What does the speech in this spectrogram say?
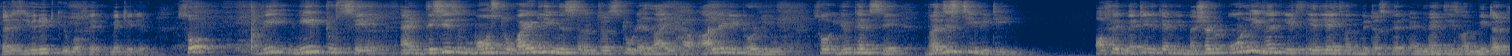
That is unit cube of a material. So we need to say and this is most widely misunderstood as I have already told you. So you can say resistivity of a material can be measured only when its area is 1 meter square and length is 1 meter.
